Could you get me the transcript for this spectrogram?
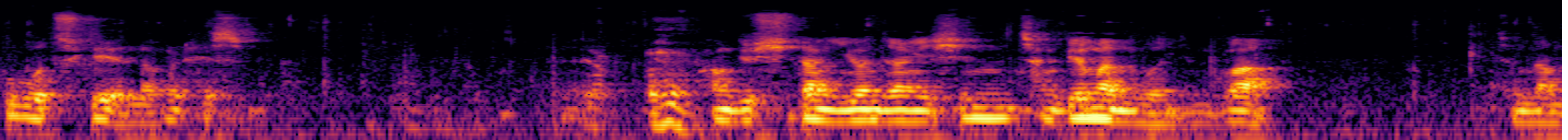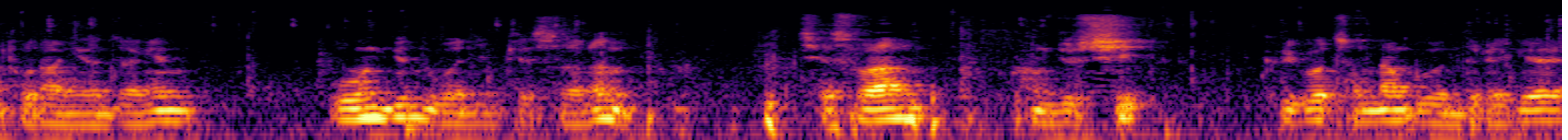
후보 측에 연락을 했습니다. 네, 광주시당 위원장이신 장병환 의원님과 전남도당 위원장인 우원균 의원님께서는 최소한 광주시 그리고 전남 의원들에게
